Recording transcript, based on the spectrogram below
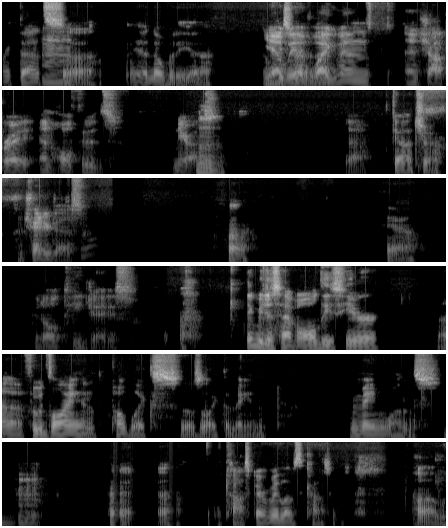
Like that's Mm. uh yeah. Nobody uh. Yeah, we have of that. Wegmans and Shoprite and Whole Foods near us. Mm, So gotcha. and Trader Joe's. Huh. Yeah. Good old TJ's. I think we just have Aldi's here, uh, Food Lion, Publix. Those are like the main main ones. Hmm. Uh, Costco. Everybody loves the Costco. Um,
